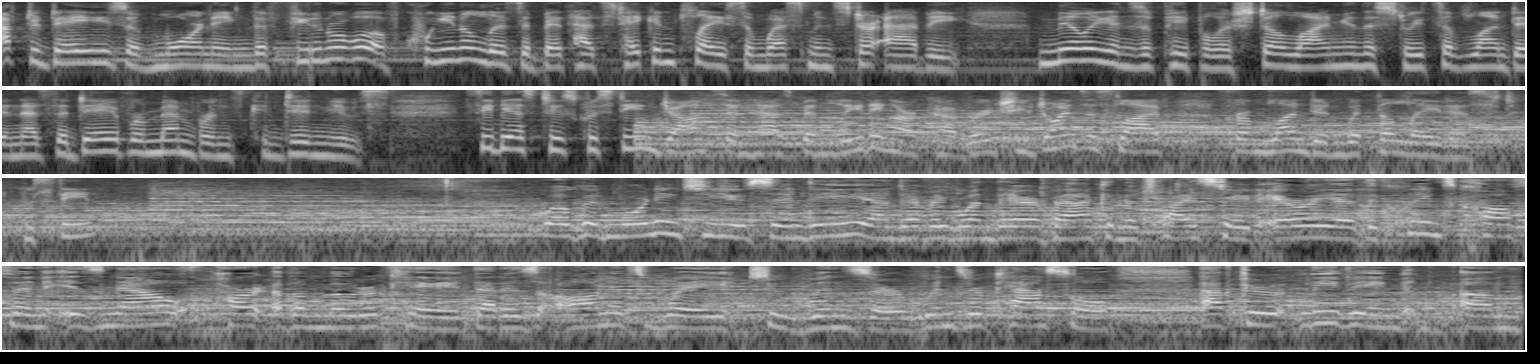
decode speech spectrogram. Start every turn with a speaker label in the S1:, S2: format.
S1: After days of mourning, the funeral of Queen Elizabeth has taken place in Westminster Abbey. Millions of people are still lining the streets of London as the Day of Remembrance continues. CBS 2's Kristine Johnson has been leading our coverage. She joins us live from London with the latest. Kristine?
S2: Well, good morning to you, Cindy, and everyone there back in the tri-state area. The Queen's coffin is now part of a motorcade that is on its way to Windsor, Windsor Castle, after leaving um,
